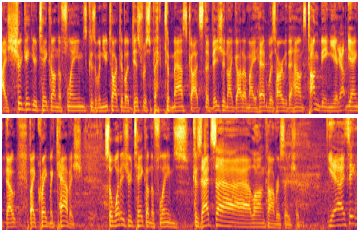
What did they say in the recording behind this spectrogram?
I should get your take on the Flames, because when you talked about disrespect to mascots, the vision I got on my head was Harvey the Hound's tongue being yank- Yep. yanked out by Craig MacTavish. So, what is your take on the Flames? Because that's a long conversation. Yeah, I think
